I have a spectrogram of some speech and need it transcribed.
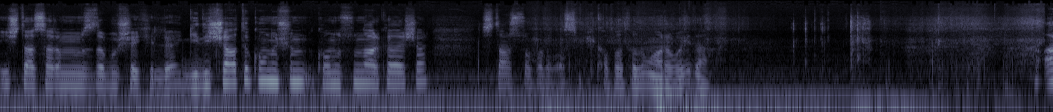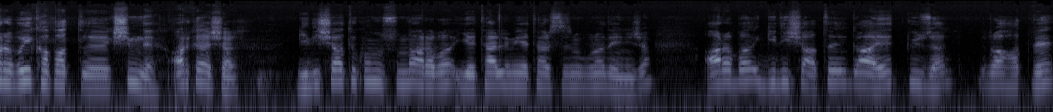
İç tasarımımız da bu şekilde. Gidişatı konuşun konusunda arkadaşlar Start stop'a da basıp bir kapatalım arabayı da. Arabayı kapattık. Şimdi arkadaşlar gidişatı konusunda araba yeterli mi yetersiz mi buna değineceğim. Araba gidişatı gayet güzel, rahat ve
